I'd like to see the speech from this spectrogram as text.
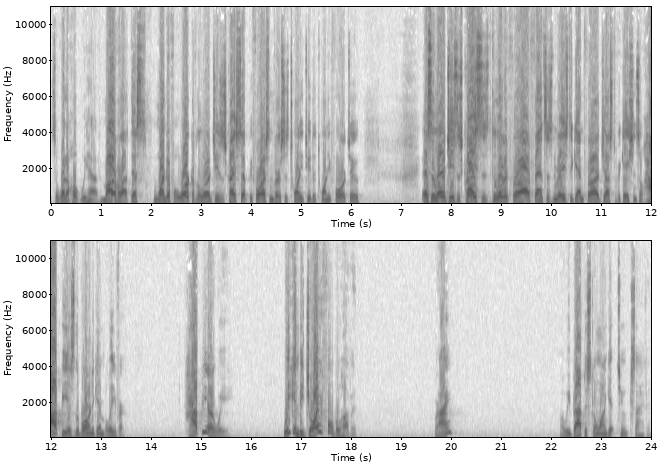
So what a hope we have. Marvel at this wonderful work of the Lord Jesus Christ set before us in verses 22 to 24 too. As the Lord Jesus Christ is delivered for our offenses and raised again for our justification, so happy is the born again believer. Happy are we. We can be joyful, beloved. Right? Well, we Baptists don't want to get too excited.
